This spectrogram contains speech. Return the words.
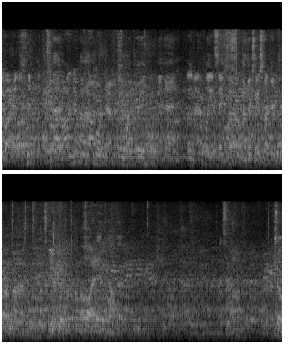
But Well, you have done more damage. 200, and then doesn't matter. I'm playing it safe though. another 600 from uh, what's the other one? Oh, I didn't count that. That's it. So,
